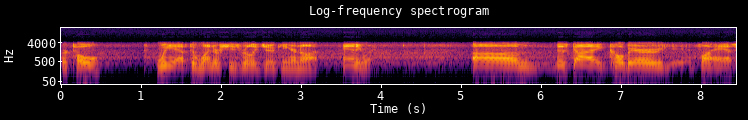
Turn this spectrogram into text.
or Tolle. We have to wonder if she's really joking or not. Anyway, um, this guy Colbert asks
